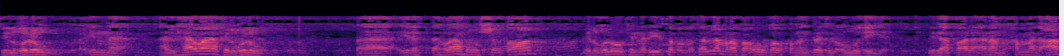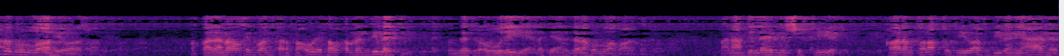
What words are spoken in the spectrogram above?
في الغلو فإن الهوى في الغلو. فإذا استهواهم الشيطان بالغلو في النبي صلى الله عليه وسلم رفعوه فوق منزلة العبودية. إذا قال أنا محمد عبد الله ورسوله. وقال ما أحب أن ترفعوني فوق منزلتي منزلة العبودية التي أنزله الله عز وجل. وعن عبد الله بن الشخير قال انطلقت في وفد بني عامر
